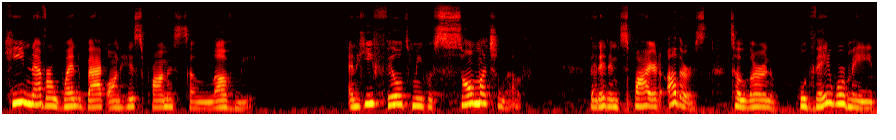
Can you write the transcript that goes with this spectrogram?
he never went back on his promise to love me. And he filled me with so much love that it inspired others to learn who they were made,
